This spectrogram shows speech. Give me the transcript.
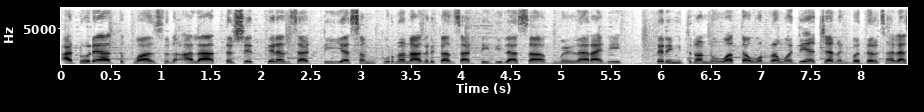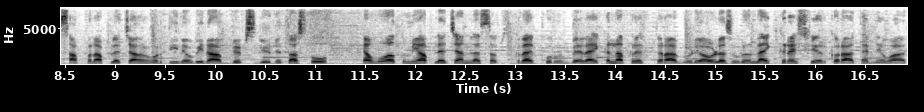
आठवड्यात मान्सून आला तर शेतकऱ्यांसाठी या संपूर्ण नागरिकांसाठी दिलासा मिळणार आहे. तरी मित्रांनो वातावरणामध्ये अचानक बदल झाल्यास आपण आपल्या चॅनलवरती नवीन अपडेट्स घेऊन येत असतो. त्यामुळं तुम्ही आपल्या चॅनलला सबस्क्राईब करून बेल आयकनला प्रेस करा. व्हिडिओ आवडल्यास व्हिडिओ लाईक करा शेअर करा. धन्यवाद.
